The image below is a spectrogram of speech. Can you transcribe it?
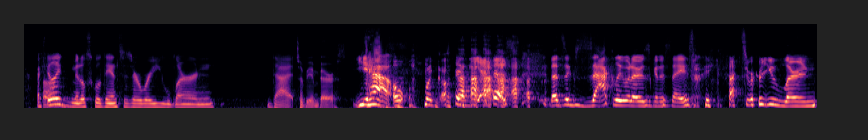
I feel like um, middle school dances are where you learn that. To be embarrassed. Yeah. Oh my god. Yes. That's exactly what I was gonna say. Is like that's where you learn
